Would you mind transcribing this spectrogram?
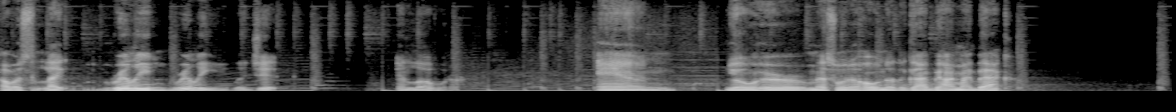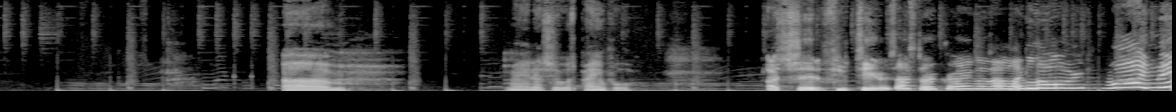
I was like really, really legit in love with her. And you her messing with a whole nother guy behind my back. Um man, that shit was painful. I shed a few tears. I started crying because I was like, Lord, why me?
